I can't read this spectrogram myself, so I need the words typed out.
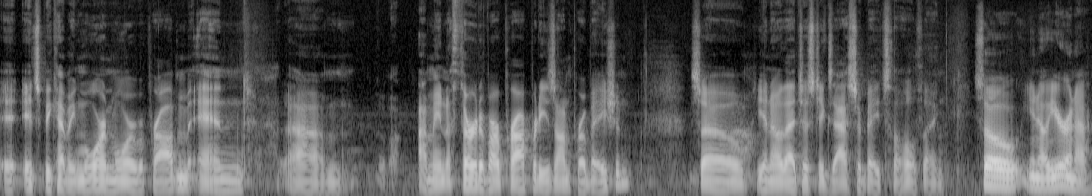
it, it's becoming more and more of a problem. And um, I mean, a third of our property is on probation. So, you know, that just exacerbates the whole thing. So you know you're in a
